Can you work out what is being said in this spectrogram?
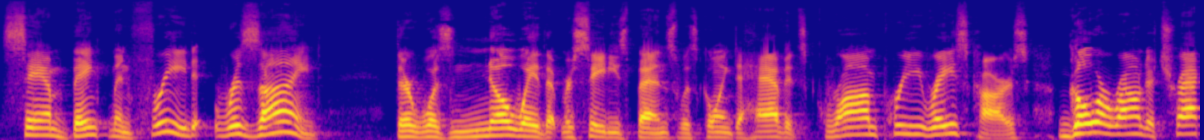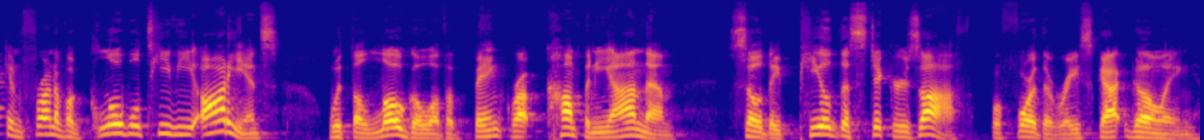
Sam Bankman Fried, resigned. There was no way that Mercedes Benz was going to have its Grand Prix race cars go around a track in front of a global TV audience with the logo of a bankrupt company on them. So they peeled the stickers off before the race got going.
